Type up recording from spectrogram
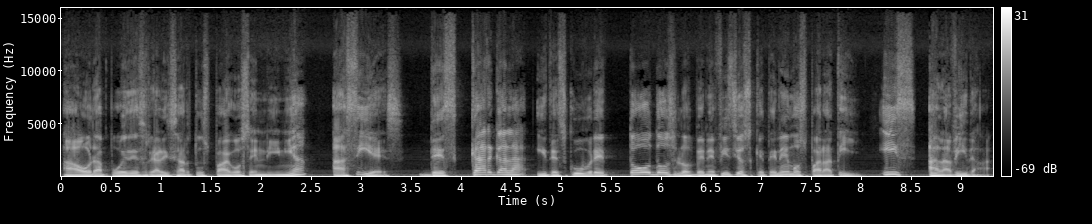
ahora puedes realizar tus pagos en línea? Así es, descárgala y descubre todos los beneficios que tenemos para ti. IS a la vida.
